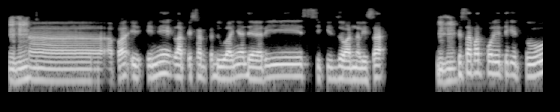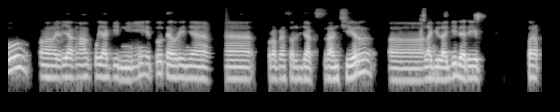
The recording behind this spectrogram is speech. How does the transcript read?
Mm-hmm. Uh, apa? Ini lapisan keduanya dari psikizoanalisa Mm-hmm. Filsafat politik itu uh, yang aku yakini itu teorinya uh, Profesor Jacques Rancière uh, lagi-lagi dari per-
